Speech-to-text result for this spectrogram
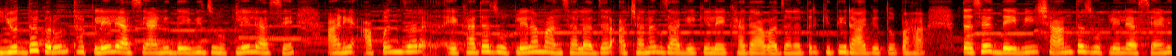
युद्ध करून थकलेले असे आणि देवी झोपलेले असे. आणि आपण जर एखाद्या झोपलेल्या माणसाला जर अचानक जागे केले एखाद्या आवाजाने तर किती राग येतो पहा. तसेच देवी शांत झोपलेले असते आणि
